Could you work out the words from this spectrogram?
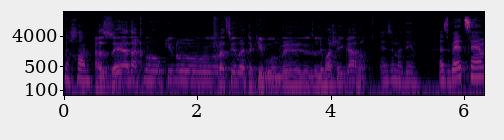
נכון. אז זה אנחנו כאילו רצינו את הכיוון ולמה שהגענו. איזה מדהים. אז בעצם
